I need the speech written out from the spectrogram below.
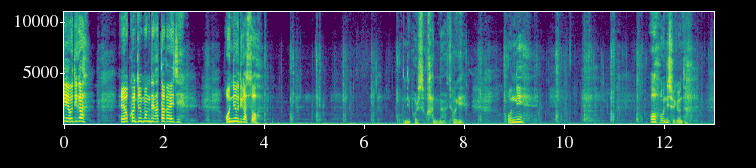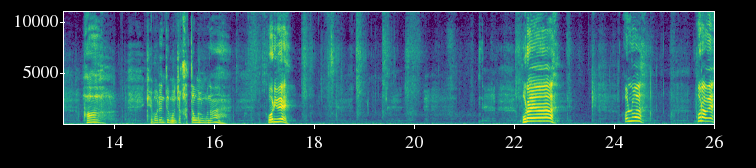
어디가? 에어컨 전망대 갔다 가야지. 언니 어디 갔어? 언니 벌써 갔나? 저기 언니. 어, 언니 저기 온다. 아, 개버랜드 먼저 갔다 오는구나. 머리 왜? 보라야! 얼른 와! 보라 왜?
